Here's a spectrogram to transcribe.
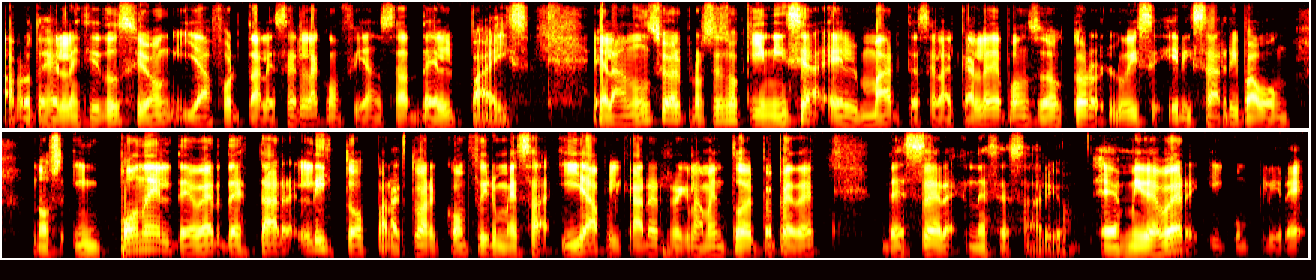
a proteger la institución y a fortalecer la confianza del país. El anuncio del proceso que inicia el martes, el alcalde de Ponce, doctor Luis Irizarri Pavón, nos impone el deber de estar listos para actuar con firmeza y aplicar el reglamento del PPD de ser necesario. Es mi deber y cumpliré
